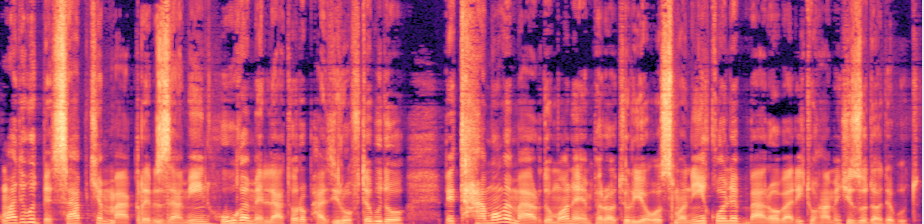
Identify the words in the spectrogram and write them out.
اومده بود به سبک مغرب زمین حقوق ملت ها رو پذیرفته بود و به تمام مردمان امپراتوری عثمانی قول برابری تو همه چیزو داده بود.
